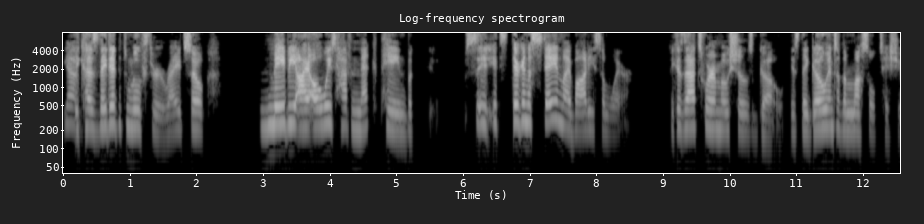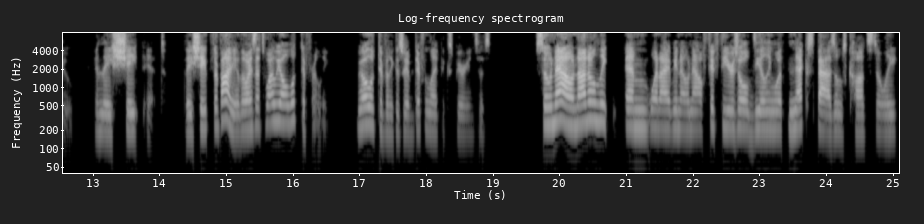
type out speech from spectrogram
Yeah. because they didn't move through, right? So maybe I always have neck pain, but it's, they're going to stay in my body somewhere because that's where emotions go is they go into the muscle tissue and they shape it. They shape their body. Otherwise, that's why we all look differently. We all look differently because we have different life experiences. So now, not only am when I'm, you know, now 50 years old dealing with neck spasms constantly,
